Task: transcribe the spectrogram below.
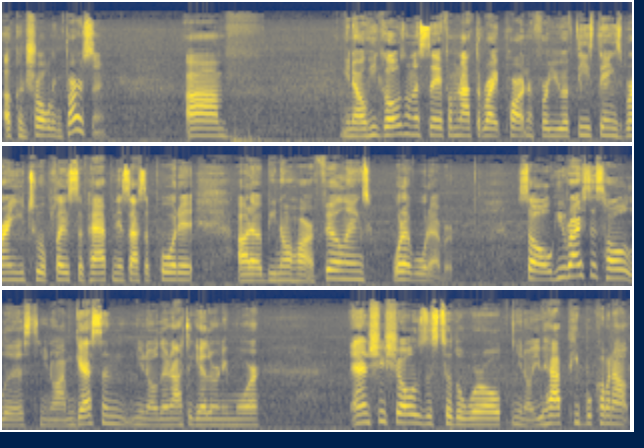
a controlling person. Um, you know, he goes on to say, if I'm not the right partner for you, if these things bring you to a place of happiness, I support it. Uh, there will be no hard feelings, whatever, whatever. So he writes this whole list. You know, I'm guessing, you know, they're not together anymore and she shows this to the world. You know, you have people coming out,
